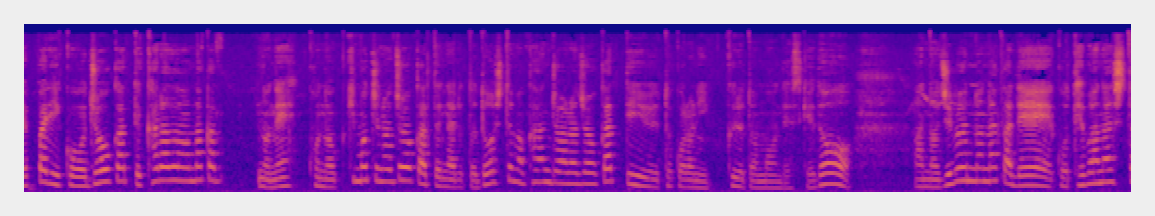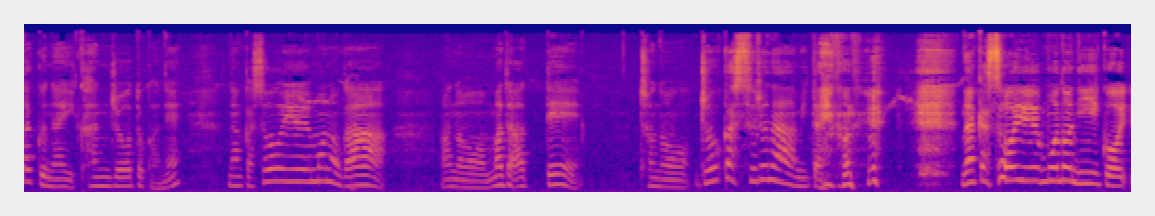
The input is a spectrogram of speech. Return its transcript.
ー、やっぱりこう浄化って体の中のねこの気持ちの浄化ってなるとどうしても感情の浄化っていうところに来ると思うんですけどあの自分の中でこう手放したくない感情とかねなんかそういうものがあのまだあってその浄化するなみたいなね。なんかそういうものにこう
